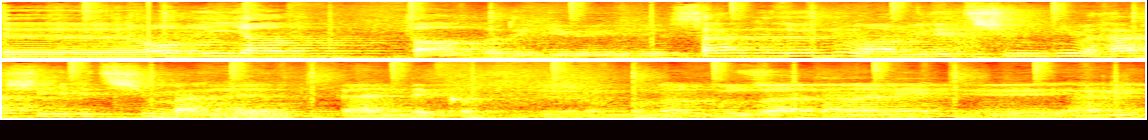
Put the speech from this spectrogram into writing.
E, onun yan dalları gibi geliyor. Sence de öyle değil mi abi? İletişim değil mi? Her şey iletişim bence. Ben, ben de katılıyorum buna. Bu zaten hani e, hani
